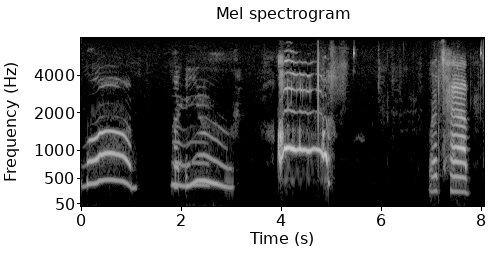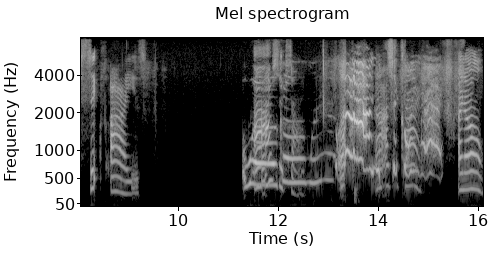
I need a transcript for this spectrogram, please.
Mom. My ears. Ah! Let's have six eyes. Welcome. six eyes. Ah, Ah, six six. I know.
